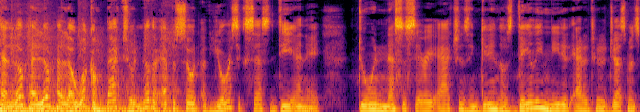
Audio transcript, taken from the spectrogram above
Hello, hello, hello. Welcome back to another episode of Your Success DNA. Doing necessary actions and getting those daily needed attitude adjustments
